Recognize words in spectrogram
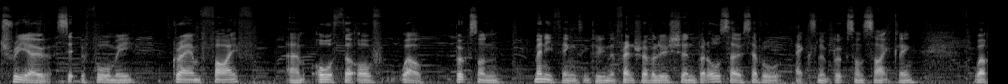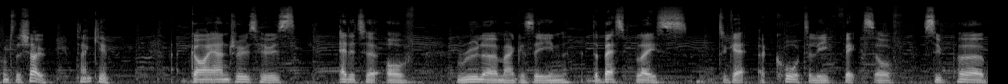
trio sit before me. Graeme Fife, um, author of, well, books on many things, including the French Revolution, but also several excellent books on cycling welcome to the show. Thank you. Guy Andrews, who is editor of Rouleur magazine, the best place to get a quarterly fix of superb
